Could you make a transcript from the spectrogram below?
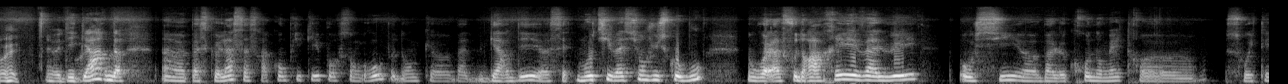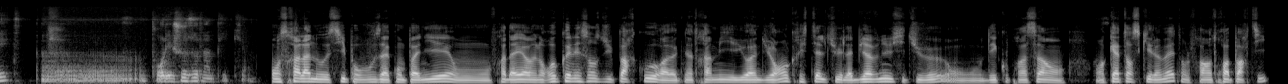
euh, des gardes, euh, parce que là, ça sera compliqué pour son groupe, donc bah, de garder cette motivation jusqu'au bout. Donc voilà, il faudra réévaluer aussi bah, le chronomètre souhaité pour les Jeux Olympiques. On sera là nous aussi pour vous accompagner. On fera d'ailleurs une reconnaissance du parcours avec notre ami Johan Durand. Christelle, tu es la bienvenue si tu veux. On découpera ça en, 14 km, on le fera en trois parties.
